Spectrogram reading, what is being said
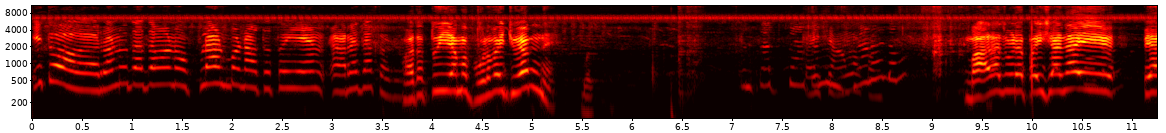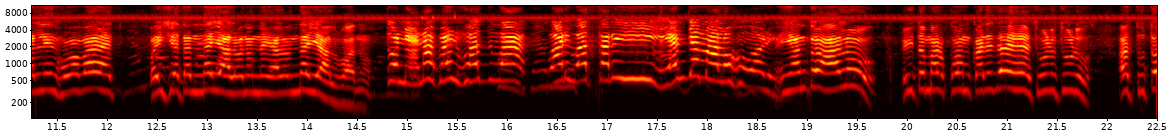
એ તો રણુ દાદાનો પ્લાન બનાવતો તો એ અરે જતો હા તો તું એમાં ભોળવાઈ ગયો એમ ને. મારા જોડે પૈસા નહીં. પહેલી હોવા પૈસા તને નહીં હાલવાનો નહીં આલવાનો નહીં હાલવાનો. તો નેના ભાઈ વાળી વાત કરી એમ કેમ આલો હોવાળી એમ તો હાલો. એ તો મારું કોમ કરી દે હે થોડું થોડું. અ તું તો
